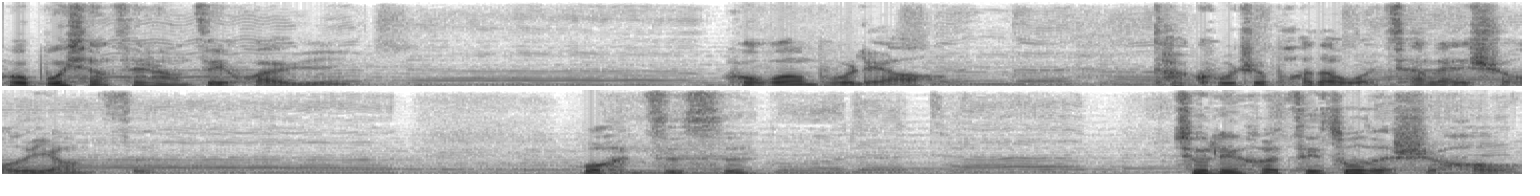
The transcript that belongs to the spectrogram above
我不想再让自己怀孕。我忘不了他哭着跑到我家来时候的样子。我很自私，就连和 Z 做的时候，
